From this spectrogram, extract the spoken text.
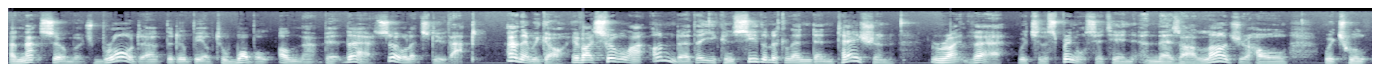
And that's so much broader that it'll be able to wobble on that bit there. So let's do that and there we go if I swivel that under there you can see the little indentation right there, which the spring will sit in, and there's our larger hole, which will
